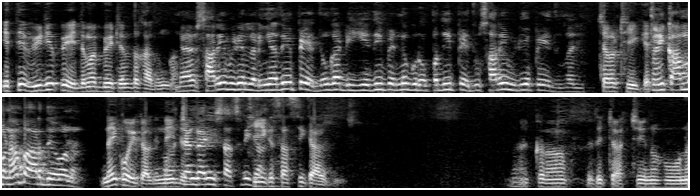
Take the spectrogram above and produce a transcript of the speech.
ਇੱਥੇ ਵੀਡੀਓ ਭੇਜ ਦੇ ਮੈਂ ਬੇਟੇ ਨੂੰ ਦਿਖਾ ਦੂੰਗਾ। ਮੈਂ ਸਾਰੀ ਵੀਡੀਓ ਲੜੀਆਂ ਦੀ ਵੀ ਭੇਜ ਦੂੰਗਾ ਡੀਜੇ ਦੀ ਦੂੰ ਗਰੁੱਪ ਦੀ ਭੇਜ ਦੂੰ ਸਾਰੀ ਵੀਡੀਓ ਭੇਜ ਦੂੰਗਾ ਜੀ। ਚਲੋ ਠੀਕ ਹੈ ਤੁਸੀਂ ਕੰਮ ਨਾ ਬਾਹਰ ਦਿਓ ਹੁਣ। ਨਹੀਂ ਕੋਈ ਗੱਲ ਨਹੀਂ। ਚੰਗਾ ਜੀ ਸਤਿ ਸ੍ਰੀ ਅਕਾਲ। ਠੀਕ ਹੈ ਸਤਿ ਸ਼੍ਰੀ ਅਕਾਲ ਜੀ। ਮੈਂ ਕਰਾਂ ਇਹਦੇ ਚਾਚੇ ਨੂੰ ਫੋਨ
